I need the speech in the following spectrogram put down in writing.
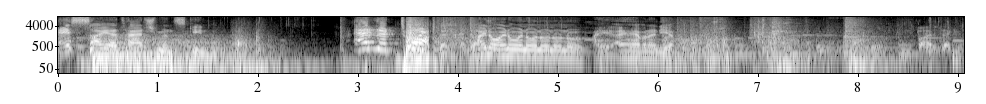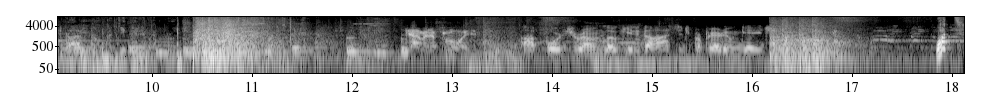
SI attachment skin. And the toy! I know, I know, I know, no, no, no. I, I have an idea. Five seconds left. Camera deployed. Op 4 drone located the hostage. Prepare to engage. What?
